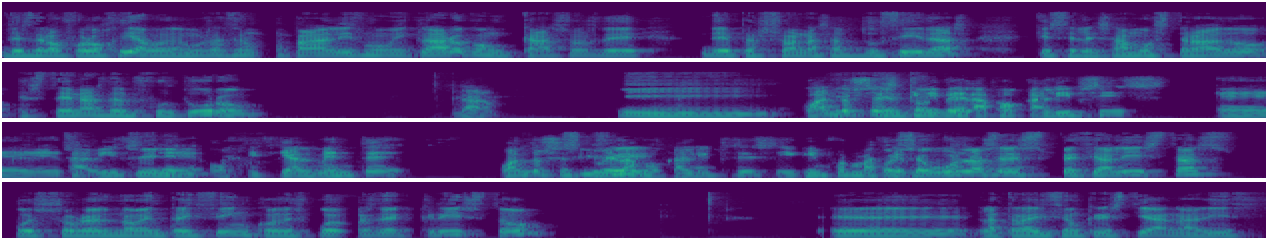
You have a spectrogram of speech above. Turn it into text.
desde la ufología podemos hacer un paralelismo muy claro con casos de, personas abducidas que se les ha mostrado escenas del futuro. Claro. Y, ¿Cuándo se escribe el Apocalipsis, eh, David, eh, oficialmente? ¿Cuándo se escribe el Apocalipsis y qué información? Pues según los especialistas, pues sobre el 95 después de Cristo, eh, la tradición cristiana dice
